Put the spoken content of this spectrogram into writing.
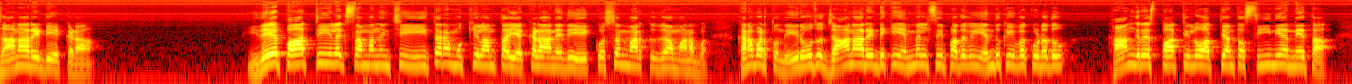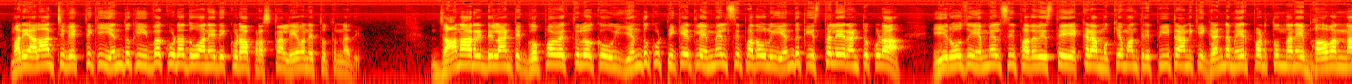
జానారెడ్డి ఎక్కడ? ఇదే పార్టీలకు సంబంధించి ఇతర ముఖ్యులంతా ఎక్కడ అనేది క్వశ్చన్ మార్క్గా మన కనబడుతుంది. ఈరోజు జానారెడ్డికి ఎమ్మెల్సీ పదవి ఎందుకు ఇవ్వకూడదు? కాంగ్రెస్ పార్టీలో అత్యంత సీనియర్ నేత. మరి అలాంటి వ్యక్తికి ఎందుకు ఇవ్వకూడదు అనేది కూడా ప్రశ్న లేవనెత్తుతున్నది. జానారెడ్డి లాంటి గొప్ప వ్యక్తులకు ఎందుకు టికెట్లు ఎమ్మెల్సీ పదవులు ఎందుకు ఇస్తలేరంటూ కూడా ఈరోజు ఎమ్మెల్సీ పదవి ఇస్తే ఎక్కడ ముఖ్యమంత్రి పీఠానికి గండం ఏర్పడుతుందనే భావన?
